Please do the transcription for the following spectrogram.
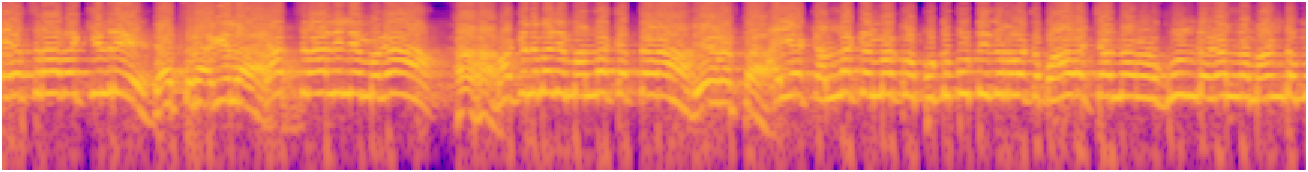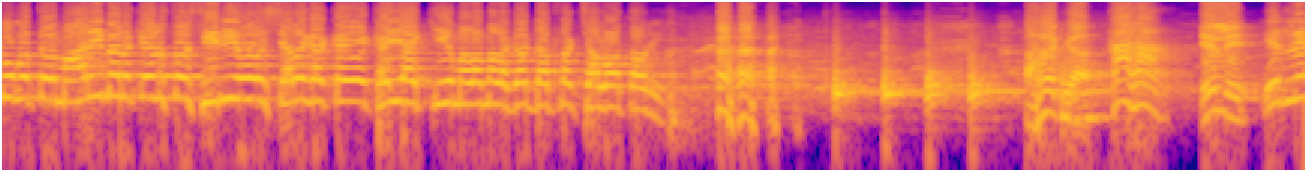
ಹೆಸರು ಆಗ್ಬೇಕಿಲ್ರಿ? ಎಚ್ಚರ ಆಗಿಲ್ಲ. ಹೆಸರ ಅಲ್ಲಿ ಮಗ. ಮಗನ ಮನೆ ಮಲ್ಲಕತ್ತಳ ಏನತ್ತ? ಅಯ್ಯ ಕಲ್ಲಕ್ಕನ ಮಕ್ಕಳು ಬುಡ್ಡು ಬುಡ್ಡು ಇದ್ರಲಕ್ಕ ಬಹಳ ಚಂದ ನೋಡು. ಗುಂಡಗಲ್ಲ ಮಂಡ ಮೂಗತ್ತಳ ಮಾರಿ ಮೇಲೆ ಕೇಳಿಸ್ತಾವ ಸಿರಿ ಒಳಗೆ ಸೆರಗ ಕೈ ಕೈ ಹಾಕಿ ಮಳ ಮಳ ಗಡ್ಡ ಹತ್ಲಕ್ ಚಾಲು ಆತಾವ್ರಿ ಅದಕ್ಕ ಹಾ ಹಾ. ಇಲ್ಲಿ ಇರ್ಲಿ.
